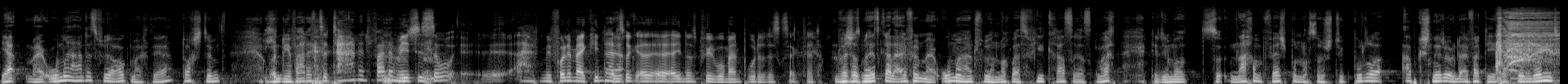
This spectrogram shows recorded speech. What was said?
Ja, meine Oma hat es früher auch gemacht, ja. Doch, stimmt. Und mir war das total entfallen. Mir ist es so, äh, ach, mir voll in meine Kindheit Ja. zurück äh, erinnert gefühlt, wo mein Bruder das gesagt hat. Und weißt du, was mir jetzt gerade einfällt? Meine Oma hat früher noch was viel krasseres gemacht. Die hat immer so, nach dem Vesper noch so ein Stück Butter abgeschnitten und einfach direkt den Mund.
